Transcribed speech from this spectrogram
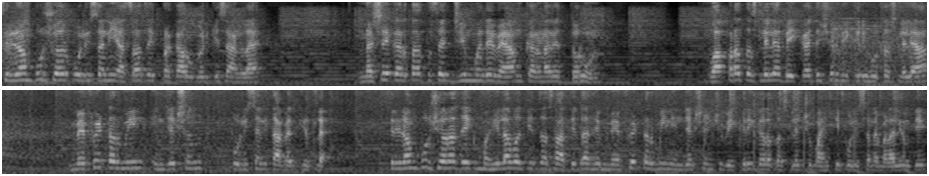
श्रीरामपूर शहर पोलिसांनी असाच एक प्रकार उघडकीस आणलाय. नशे करता तसेच जिममध्ये व्यायाम करणारे तरुण वापरत असलेल्या बेकायदेशीर विक्री होत असलेल्या मेफेटर्मिन इंजेक्शन पोलिसांनी ताब्यात घेतलंय. श्रीरामपूर शहरात एक महिला व तिचा साथीदार हे मेफेटर्मिन इंजेक्शनची विक्री करत असल्याची माहिती पोलिसांना मिळाली होती.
